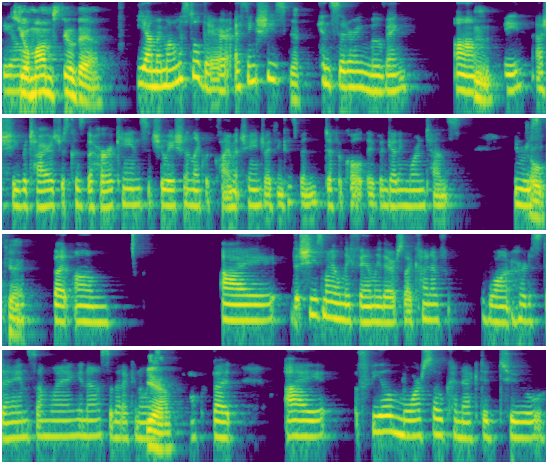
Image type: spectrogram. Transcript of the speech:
feel Is your mom's still there? yeah my mom is still there i think she's Yeah. considering moving um maybe as she retires just because the hurricane situation like with climate change i think has been difficult they've been getting more intense in recent Okay. years but um i that she's my only family there so i kind of want her to stay in some way you know so that i can always Yeah. come back. but i feel more so connected to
